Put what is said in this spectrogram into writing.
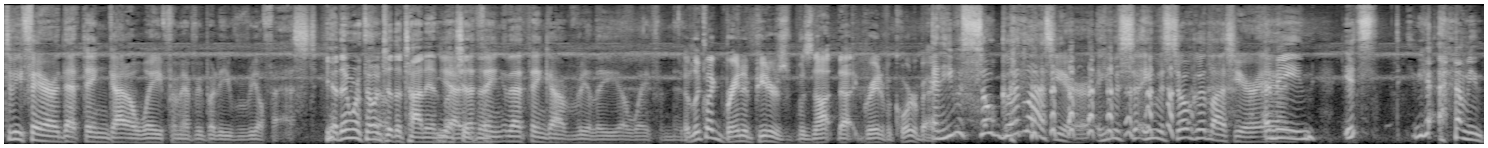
to be fair, that thing got away from everybody real fast. Yeah, they weren't throwing to the tight end Yeah, much that of the. thing that thing got really away from them. It looked like Brandon Peters was not that great of a quarterback. and he was so good last year. he was so, he was so good last year. I and- mean, it's yeah. I mean,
